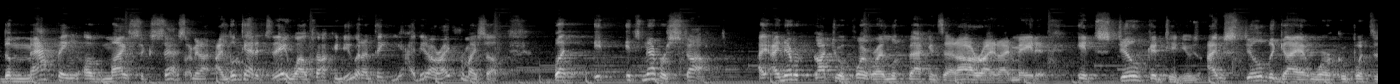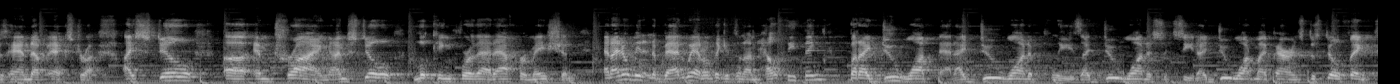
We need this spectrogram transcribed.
the mapping of my success. I mean i look at it today while talking to you and i'm thinking yeah i did all right for myself. But it, it's never stopped I, I, never got to a point where I looked back and said, all right, I made it. It still continues. I'm still the guy at work who puts his hand up extra. I still uh, am trying. I'm still looking for that affirmation. And I don't mean it in a bad way. I don't think it's an unhealthy thing, but I do want that. I do want to please. I do want to succeed. I do want my parents to still think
